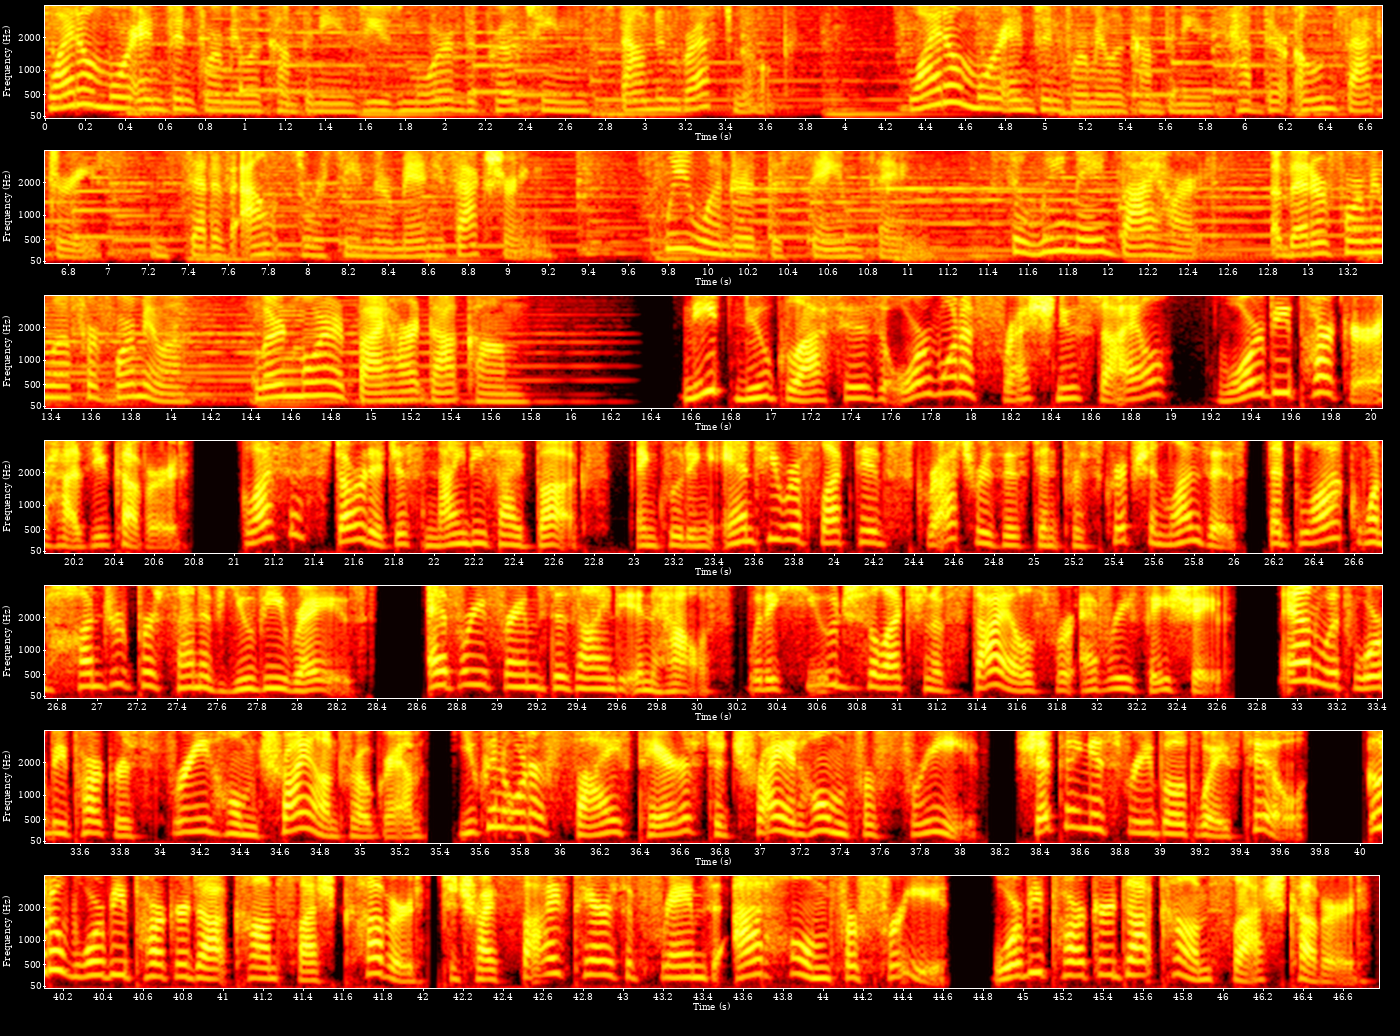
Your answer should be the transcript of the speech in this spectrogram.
Why don't more infant formula companies use more of the proteins found in breast milk? Why don't more infant formula companies have their own factories instead of outsourcing their manufacturing? We wondered the same thing. So we made ByHeart, a better formula for formula. Learn more at byheart.com. Need new glasses or want a fresh new style? Warby Parker has you covered. Glasses start at just 95 bucks, including anti-reflective, scratch-resistant prescription lenses that block 100% of UV rays. Every frame's designed in-house with a huge selection of styles for every face shape. And with Warby Parker's free home try-on program, you can order 5 pairs to try at home for free. Shipping is free both ways too. Go to warbyparker.com slash covered to try 5 pairs of frames at home for free. warbyparker.com slash covered.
